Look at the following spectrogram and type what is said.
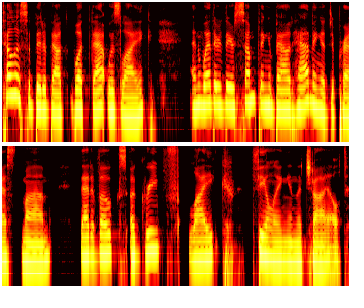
Tell us a bit about what that was like and whether there's something about having a depressed mom that evokes a grief like feeling in the child.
